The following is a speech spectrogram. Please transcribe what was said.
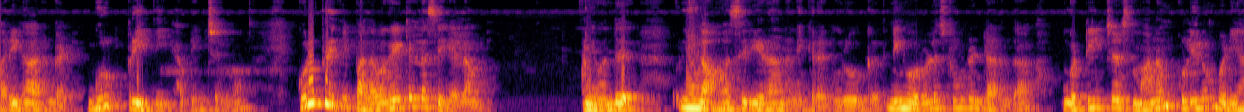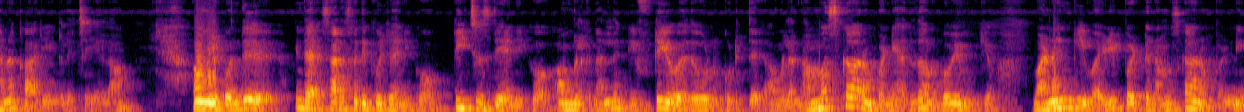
பரிகாரங்கள் குரு பிரீத்தி அப்படின்னு சொல்லுவோம். குரு பிரீத்தி பல வகைகளில் செய்யலாம். நீங்கள் வந்து நீங்கள் ஆசிரியராக நினைக்கிற குருவுக்கு நீங்கள் ஒருவேளை ஸ்டூடெண்ட்டாக இருந்தால் உங்கள் டீச்சர்ஸ் மனம் குளிரும்படியான காரியங்களை செய்யலாம். அவங்களுக்கு வந்து இந்த சரஸ்வதி பூஜை அன்னைக்கோ டீச்சர்ஸ் டே அன்னைக்கோ அவங்களுக்கு நல்ல கிஃப்டையோ ஏதோ ஒன்று கொடுத்து அவங்கள நமஸ்காரம் பண்ணி அதுதான் ரொம்பவே முக்கியம். வணங்கி வழிபட்டு நமஸ்காரம் பண்ணி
